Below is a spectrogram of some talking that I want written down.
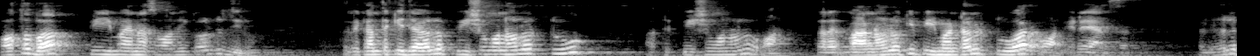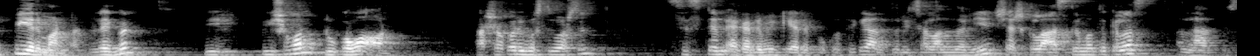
অথবা P minus one equal to zero তাহলে এখান থেকে যা হলো পি সমান হলো টু অর্থাৎ পি সমান হলো ওয়ান তাহলে মান হলো কি? পি মানটা হলো টু আর ওয়ান এটাই অ্যান্সার তাহলে হলো পি এর মানটা। লিখবেন পি পি সমান টু কমা ওয়ান আশা করি বুঝতে পারছেন। সিস্টেম একাডেমিক কেয়ারের পক্ষ থেকে আন্তরিক সালাম জানিয়ে শেষ করলাম আজকের মতো ক্লাস আল্লাহ হাফিজ।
